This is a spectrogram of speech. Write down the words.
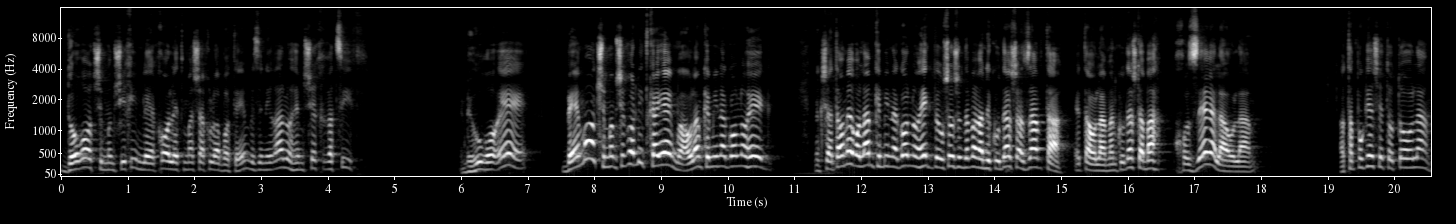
דורות שממשיכים לאכול את מה שאכלו אבותיהם, וזה נראה לו המשך רציף. והוא רואה בהמות שממשיכות להתקיים, העולם כמנהגו נוהג. וכשאתה אומר עולם כמנהגו נוהג, פירושו של דבר, הנקודה שעזבת את העולם, הנקודה שאתה בא, חוזר אל העולם, אתה פוגש את אותו עולם.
